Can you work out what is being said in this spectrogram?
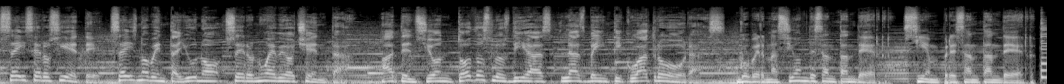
607-691-0980. Atención todos los días, las 24 horas. Gobernación de Santander. Siempre Santander.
